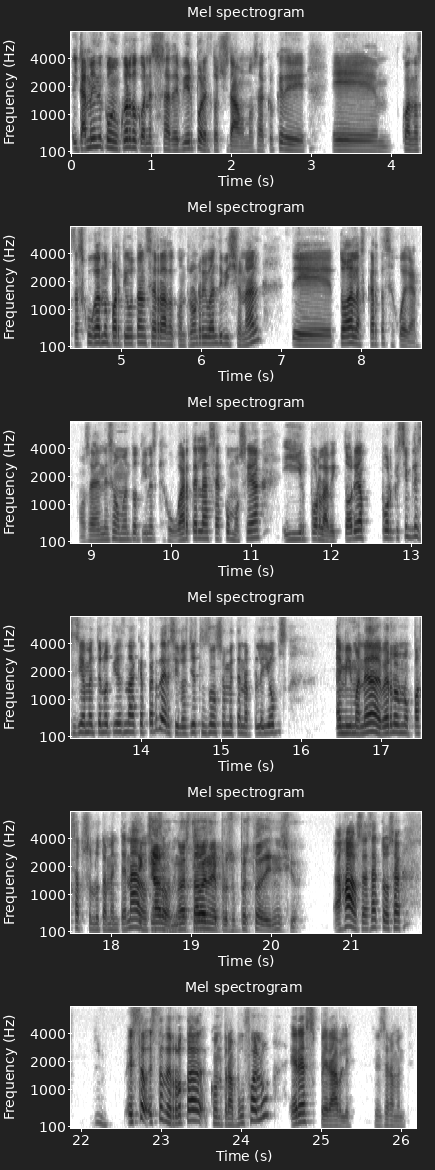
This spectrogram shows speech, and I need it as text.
Y también concuerdo con eso, o sea, de por el touchdown, o sea, creo que de eh, cuando estás jugando un partido tan cerrado contra un rival divisional, eh, todas las cartas se juegan. O sea, en ese momento tienes que jugártela, sea como sea, e ir por la victoria, porque simple y sencillamente no tienes nada que perder. Si los Jets no se meten a playoffs, en mi manera de verlo no pasa absolutamente nada. claro, no estaba en el presupuesto de inicio. Ajá, o sea, exacto. O sea, esta, esta derrota contra Buffalo era esperable, sinceramente.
